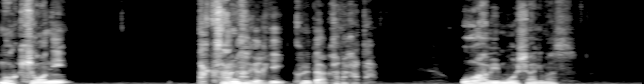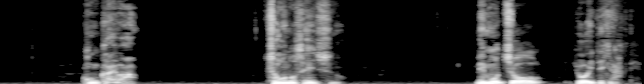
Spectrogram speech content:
目標に、たくさんはがきくれた方々、お詫び申し上げます。今回は、蝶野選手のメモ帳を用意できなくて、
